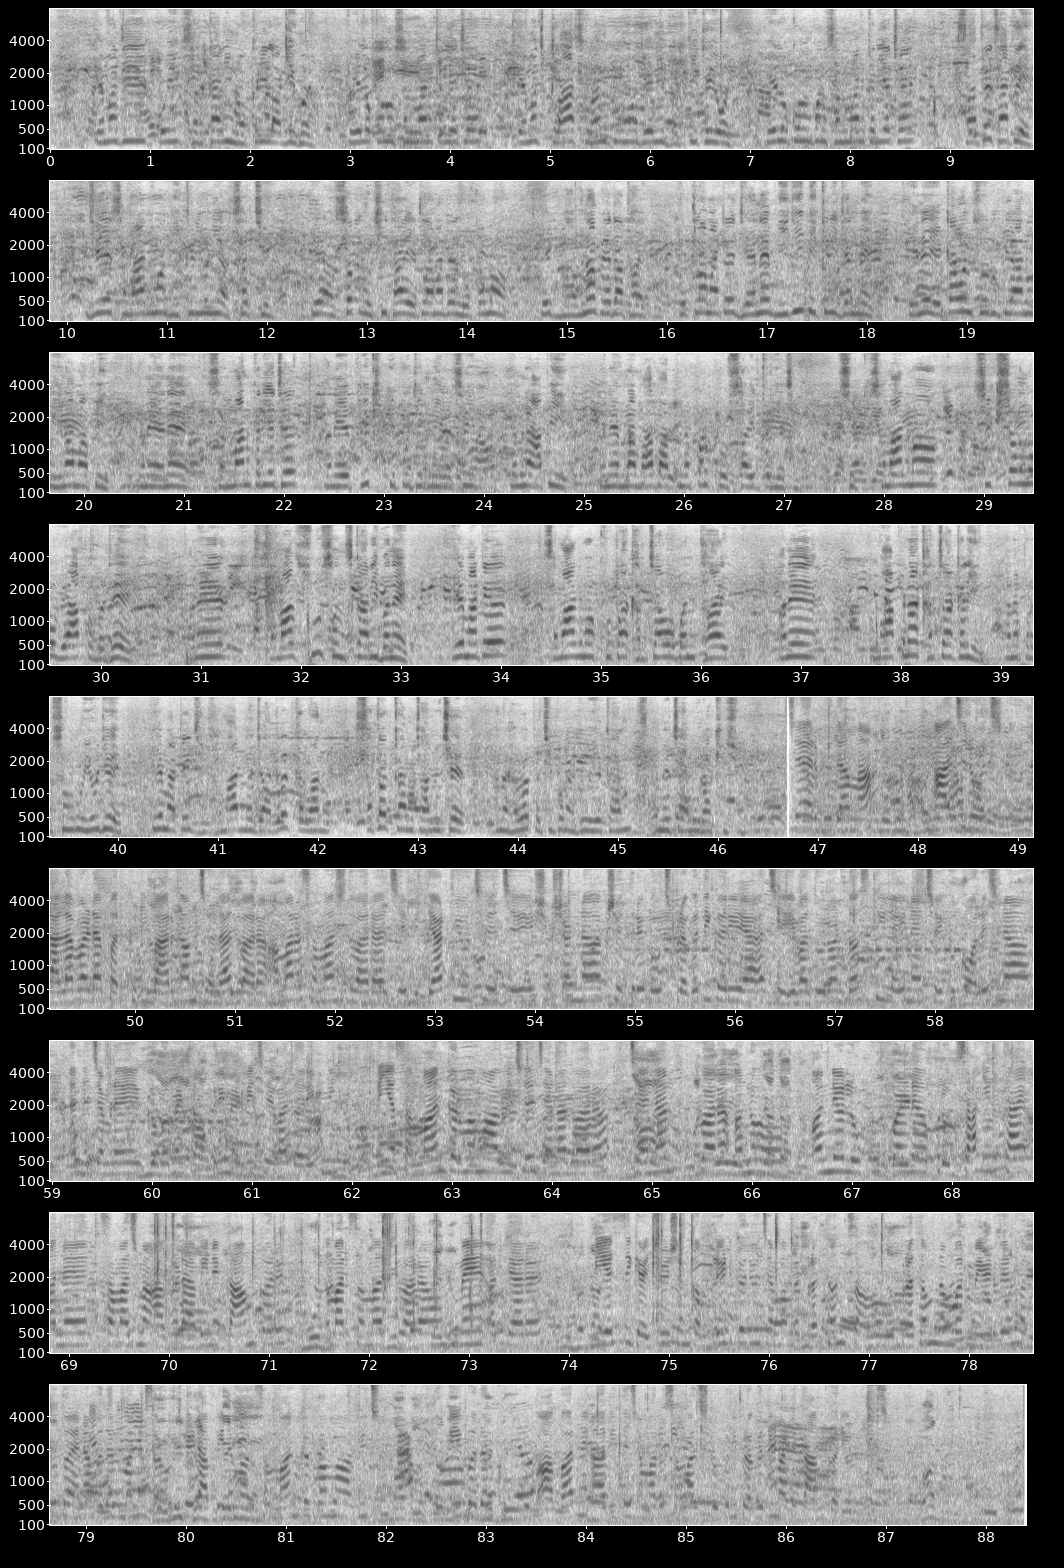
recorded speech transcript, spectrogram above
તેમાંથી કોઈ સરકારી નોકરી લાગી હોય તો એ લોકોનું સન્માન કરીએ છીએ. તેમજ ક્લાસ વન, ટુમાં જેની ભરતી થઈ હોય, એ લોકોનું પણ સન્માન કરીએ છીએ. સાથે સાથે જે સમાજમાં દીકરીઓની અછત છે એ અછત ઓછી થાય એટલા માટે લોકોમાં એક ભાવના પેદા થાય એટલા માટે જેને બીજી દીકરી જન્મે એને એકાવનસો રૂપિયાનું ઇનામ આપી અને એને સન્માન કરીએ છીએ અને એ ફિક્સ ડિપોઝિટની રસીદ એમને આપી અને એમના મા બાપને પણ પ્રોત્સાહિત કરીએ છીએ. સમાજમાં શિક્ષણનો વ્યાપ વધે અને સમાજ સુસંસ્કારી બને એ માટે સમાજમાં ખોટા ખર્ચાઓ બંધ થાય અને માપના ખર્ચા કરી અને પ્રસંગો યોજે એ માટે સમાજને જાગૃત કરવાનું સતત કામ ચાલુ છે. અને હવે પછી પણ હજુ એ કામ અમે ચાલુ રાખીશું. જય અર્બુદામાં. આજ રોજ લાલાવાડા પરખડી બારગામ જલા દ્વારા અમારા સમાજ દ્વારા જે વિદ્યાર્થીઓ છે, જે શિક્ષણના ક્ષેત્રે બહુ જ પ્રગતિ કરી રહ્યા છે, એવા ધોરણ દસથી લઈને છેક કોલેજના અને જેમણે ગવર્મેન્ટ નોકરી મેળવી છે, એવા દરેકની અહીંયા સન્માન કરવામાં આવ્યું છે, જેના દ્વારા જેના દ્વારા અન્ય લોકો પણ પ્રોત્સાહિત થાય અને સમાજમાં આગળ આવીને કામ કરે. અમારા સમાજ દ્વારા મેં અત્યારે બીએસસી ગ્રેજ્યુએશન કમ્પ્લીટ કર્યું, જેમાં મેં પ્રથમ પ્રથમ નંબર મેળવેલ હતો, તો એના બદલ મને સર્ટિફિકેટ આપીને મારું સન્માન કરવામાં આવ્યું છે. તો એ બદલ ખૂબ ખૂબ આભાર ને આ રીતે જ અમારો સમાજ લોકોની પ્રગતિ માટે કામ કરી રહ્યો છે.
